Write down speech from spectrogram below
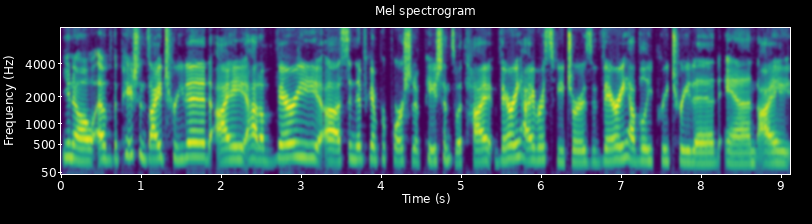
you know, of the patients I treated, I had a very uh, significant proportion of patients with high, very high risk features, very heavily pretreated, and I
